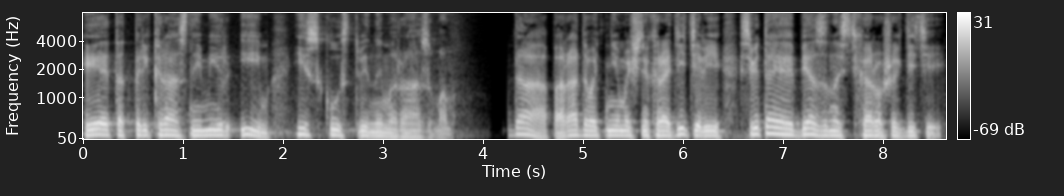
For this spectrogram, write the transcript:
и этот прекрасный мир им, искусственным разумом. Да, порадовать немощных родителей – святая обязанность хороших детей.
